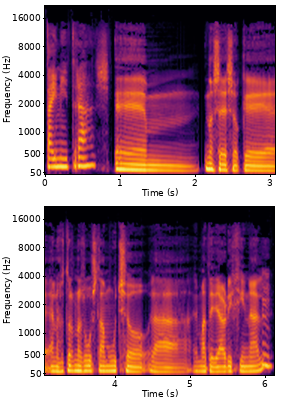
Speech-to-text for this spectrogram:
Tiny Trash. Em, no sé, eso, que a nosotros nos gusta mucho la- el material original. Mm.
